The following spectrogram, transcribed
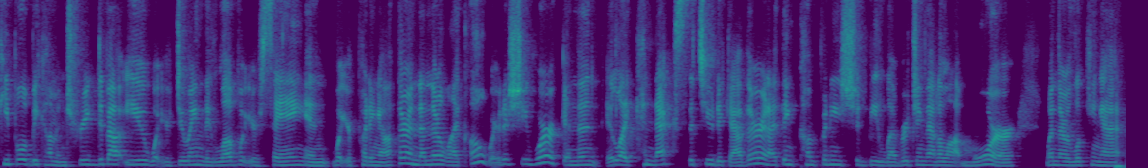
people become intrigued about you, what you're doing. They love what you're saying and what you're putting out there. And then they're like, oh, where does she work? And then it like connects the two together. And I think companies should be leveraging that a lot more when they're looking at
